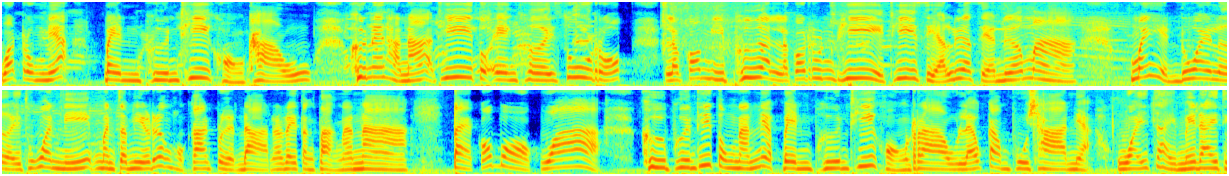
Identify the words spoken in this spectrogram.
ว่าตรงเนี้ยเป็นพื้นที่ของเขาคือในฐานะที่ตัวเองเคยสู้รบ แล้วก็มีเพื่อนแล้วก็รุ่นพี่ที่เสียเลือดเสียเนื้อมา ไม่เห็นด้วยเลย ทุกวันนี้มันจะมีเรื่องของการเปิดด่านอะไรต่างๆ นานา แต่ก็บอกว่าคือพื้นที่ตรงนั้นเนี่ยเป็นพื้นที่ของเราแล้วกัมพูชาเนี่ยไว้ใจไม่ได้จ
